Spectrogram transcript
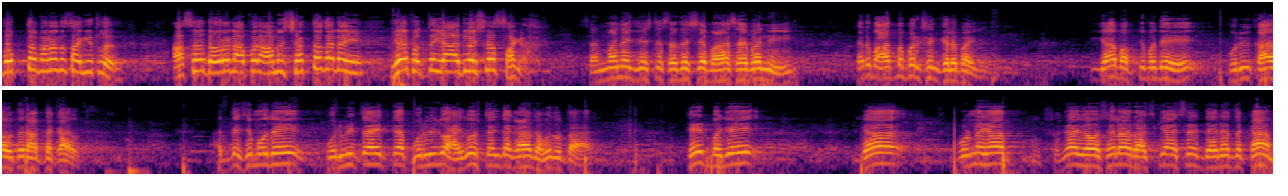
मुक्त मनानं सांगितलं. असं धोरण आपण आणू शकतो का नाही हे फक्त या अधिवेशनात सांगा. सन्मान्य ज्येष्ठ सदस्य बाळासाहेबांनी खरं आत्मपरीक्षण केलं पाहिजे. की या बाबतीमध्ये पूर्वी काय होतं आणि आता काय होतं? अध्यक्ष महोदय पूर्वीचा का पूर्वी जो हायदोस त्यांच्या काळात होत होता थेट म्हणजे या पूर्ण ह्या सगळ्या व्यवसायाला राजकीय आश्रय देण्याचं काम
